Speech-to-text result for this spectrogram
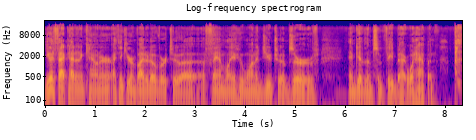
You, in fact, had an encounter. I think you're invited over to a, a family who wanted you to observe and give them some feedback. What happened?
